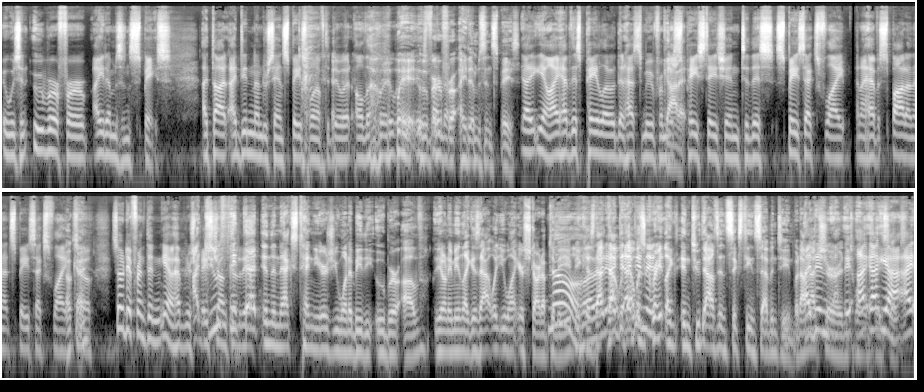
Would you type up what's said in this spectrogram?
It was an Uber for items in space. I thought I didn't understand space well enough to do it, although it, Wait, it was Uber fun to- for items in space. I, you know, I have this payload that has to move from Got this it. space station to this SpaceX flight, and I have a spot on that SpaceX flight. Okay. So, so different than you know having your I space do junk think that in the next 10 years, you want to be the Uber of, you know what I mean? Like, is that what you want your startup to No, be? Because I- that, I- that, I that was great like in 2016, 17, but I'm not sure in I- I, yeah, I,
